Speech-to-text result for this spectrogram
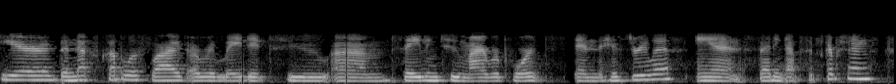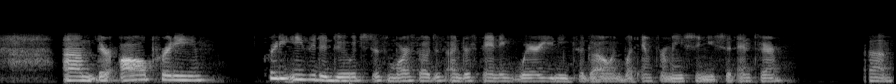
here. The next couple of slides are related to um, saving to My Reports in the history list and setting up subscriptions. Um, they're all pretty pretty easy to do. It's just more so just understanding where you need to go and what information you should enter. Um,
